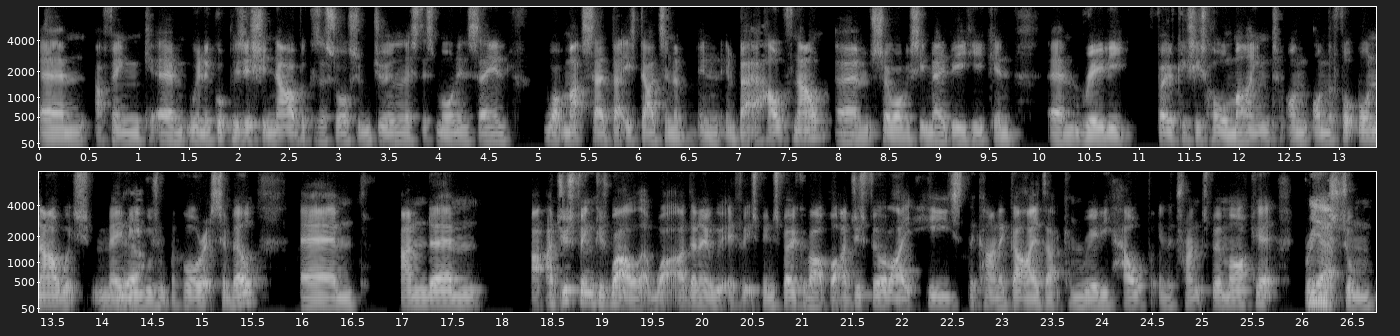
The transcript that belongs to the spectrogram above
Um, I think um, we're in a good position now because I saw some journalists this morning saying what Matt said that his dad's in a, in, in better health now. Um, so obviously maybe he can um, really focus his whole mind on on the football now, which maybe he wasn't before at Seville. Um, and um, I, I just think as well, what I don't know if it's been spoke about, but I just feel like he's the kind of guy that can really help in the transfer market, bring Yeah. some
